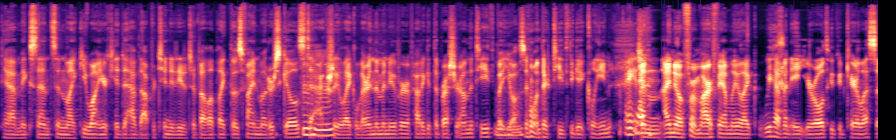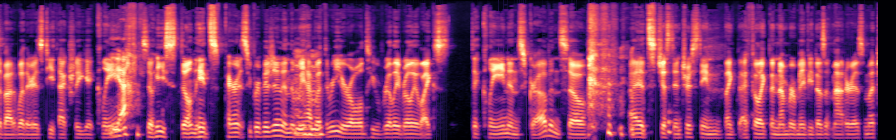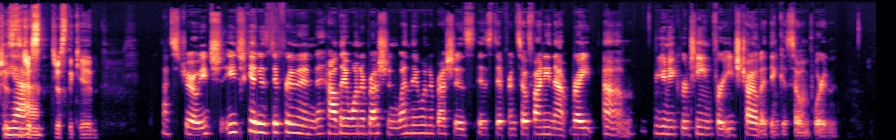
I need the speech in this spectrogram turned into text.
Yeah, it makes sense. And like you want your kid to have the opportunity to develop like those fine motor skills mm-hmm. to actually like learn the maneuver of how to get the brush around the teeth, but mm-hmm. you also want their teeth to get clean. Right. And I know from our family, like we have an eight year old who could care less about whether his teeth actually get clean. Yeah. So he still needs parent supervision. And then we mm-hmm. have a mm-hmm. three year old who really, really likes to clean and scrub. And so it's just interesting. Like I feel like the number maybe doesn't matter as much as yeah. just just the kid. That's true. Each each kid is different and how they want to brush and when they want to brush is is different. So finding that right um, unique routine for each child, I think, is so important.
